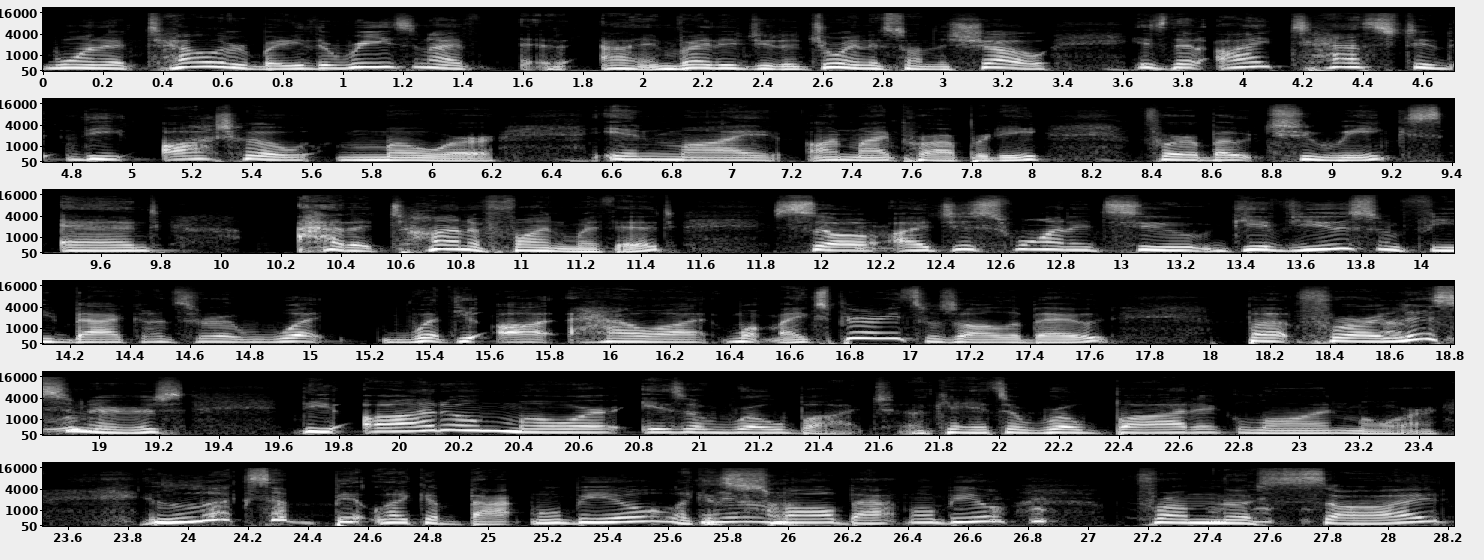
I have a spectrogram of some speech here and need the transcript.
want to tell everybody the reason I've uh, invited you to join us on the show is that I tested the Automower in my on my property for about two weeks and. Had a ton of fun with it, so hmm. I just wanted to give you some feedback on sort of what what the au- how I, what my experience was all about. But for our listeners, the auto mower is a robot. Okay, it's a robotic lawnmower. It looks a bit like a Batmobile, like a small Batmobile from the side,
